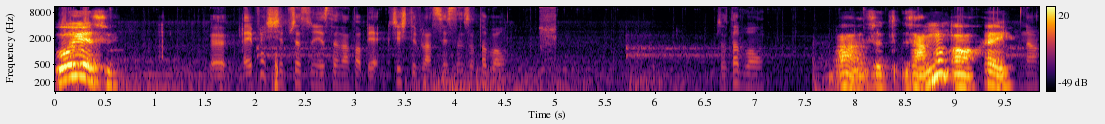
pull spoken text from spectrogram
O! Jezu. E, ej, weź się przesuń, jestem na tobie. Gdzieś ty wlazł? Jestem za tobą. Za tobą. A, za, za mną? O, hej. No.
